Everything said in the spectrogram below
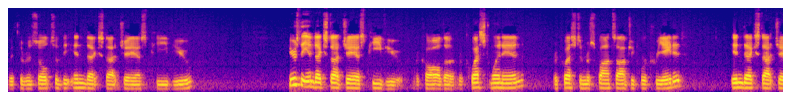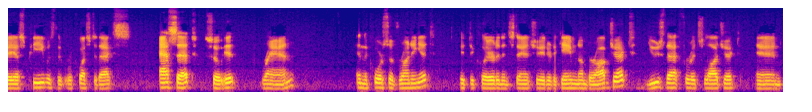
with the results of the index.jsp view. Here's the index.jsp view. Recall the request went in, request and response object were created. Index.jsp was the requested asset, so it ran. In the course of running it, it declared and instantiated a game number object, used that for its logic, and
